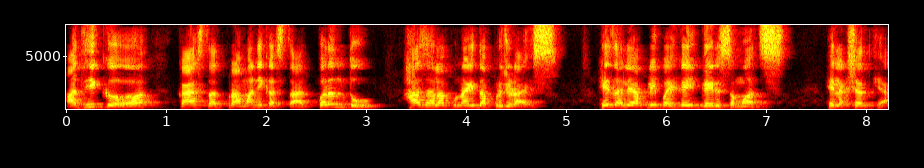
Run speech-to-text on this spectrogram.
अधिक काय असतात? प्रामाणिक असतात. परंतु हा झाला पुन्हा एकदा प्रिजुडायस हे झाले आपली काही काही गैरसमज. हे लक्षात घ्या.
